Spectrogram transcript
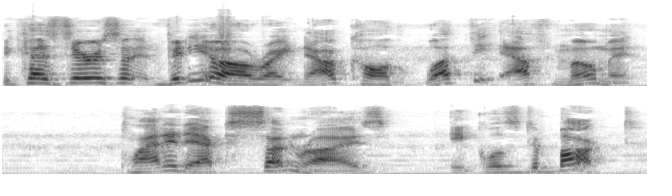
Because there's a video out right now called What the F Moment Planet X Sunrise equals debunked.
